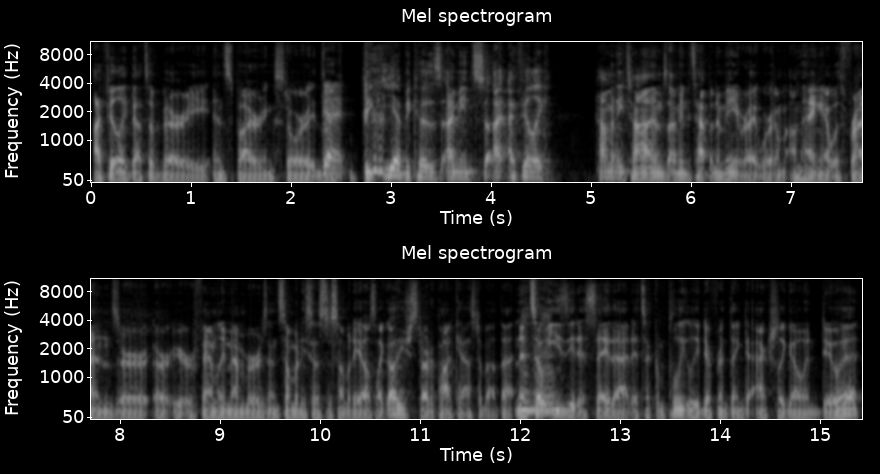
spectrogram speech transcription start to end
I feel like that's a very inspiring story. Like, Good. be, yeah, because I mean, so I, I feel like how many times? I mean, it's happened to me, right? Where I'm, I'm hanging out with friends or, or your family members, and somebody says to somebody else, like, "Oh, you should start a podcast about that." And it's Mm-hmm. so easy to say that. It's a completely different thing to actually go and do it.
